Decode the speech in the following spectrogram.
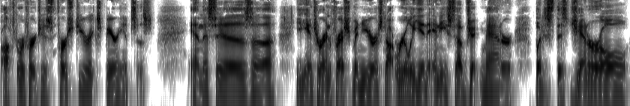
often referred to as first year experiences. And this is uh, you enter in freshman year. It's not really in any subject matter, but it's this general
